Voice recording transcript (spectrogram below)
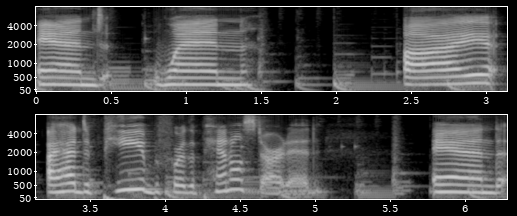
And when I I had to pee before the panel started. And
